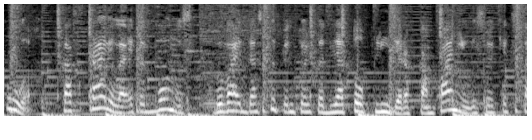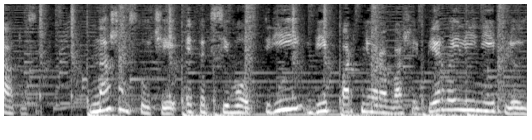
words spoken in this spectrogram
пулах. Как правило, этот бонус бывает доступен только для топ-лидеров компании высоких статусов. В нашем случае это всего 3 VIP-партнера вашей первой линии плюс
